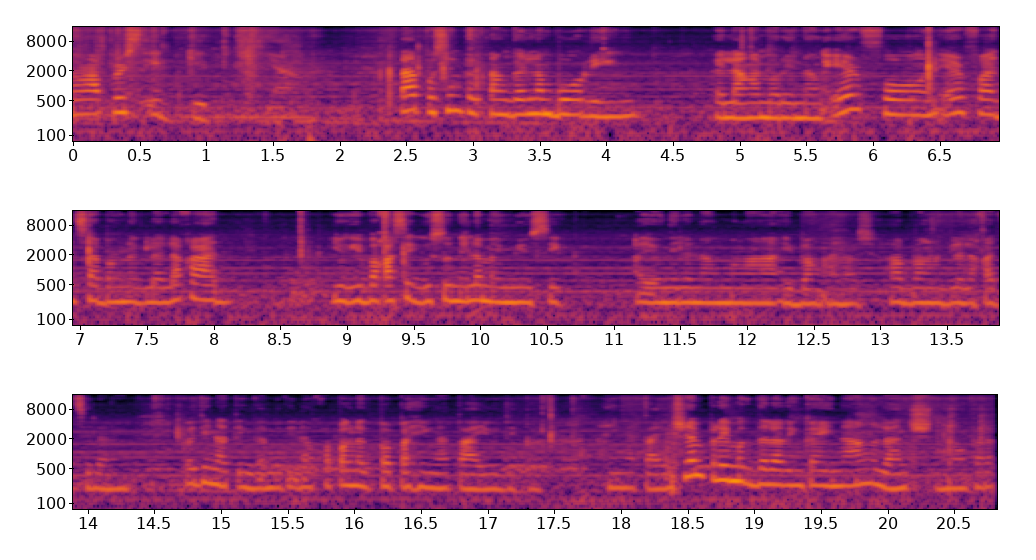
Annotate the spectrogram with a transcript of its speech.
mga first aid kit. Yan. Tapos siyempre tanggal ng boring, kailangan mo rin ng earphone, earpods habang naglalakad. Yung iba kasi gusto nila may music. Ayaw nila ng mga ibang ano habang naglalakad sila. Pwede natin gamitin kapag nagpapahinga tayo, 'di? Hinga tayo. Siyempre, magdala rin kayo ng lunch, no? Para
